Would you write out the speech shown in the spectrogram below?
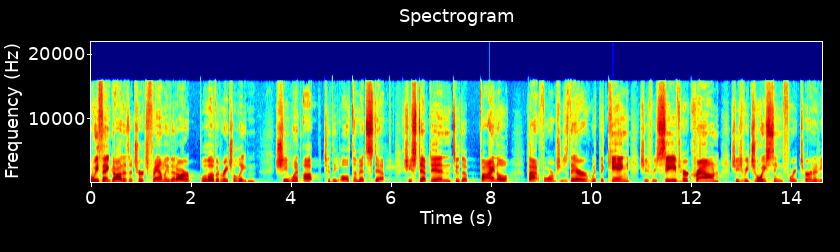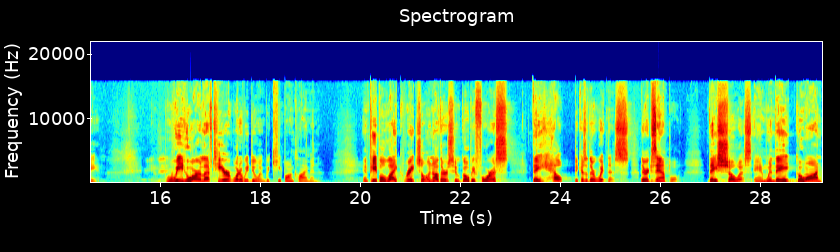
we thank God as a church family that our beloved Rachel Layton, she went up to the ultimate step. She stepped into the final platform. She's there with the king. She's received her crown. She's rejoicing for eternity. We who are left here, what are we doing? We keep on climbing. And people like Rachel and others who go before us, they help because of their witness, their example. They show us, and when they go on,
